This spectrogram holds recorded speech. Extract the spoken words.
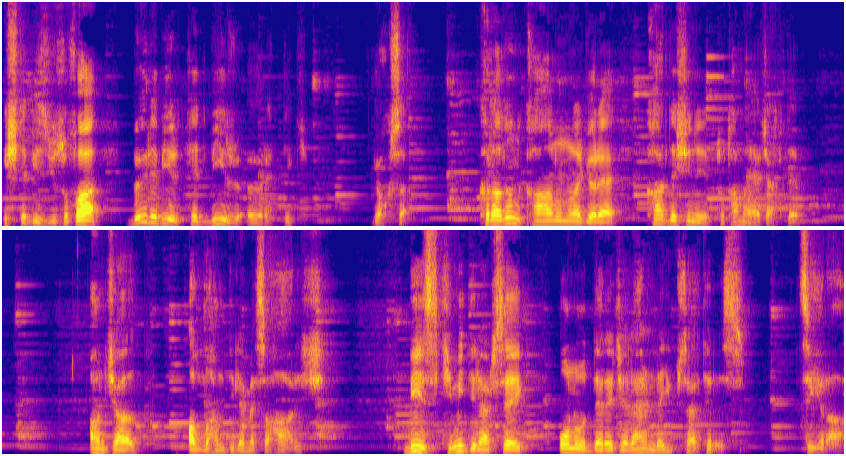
İşte biz Yusuf'a böyle bir tedbir öğrettik. Yoksa kralın kanununa göre kardeşini tutamayacaktı. Ancak Allah'ın dilemesi hariç. Biz kimi dilersek onu derecelerle yükseltiriz. Zira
